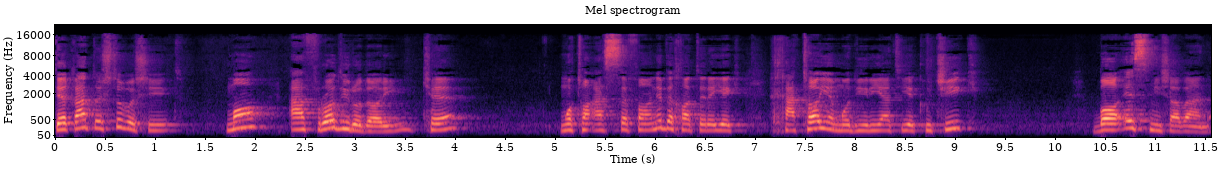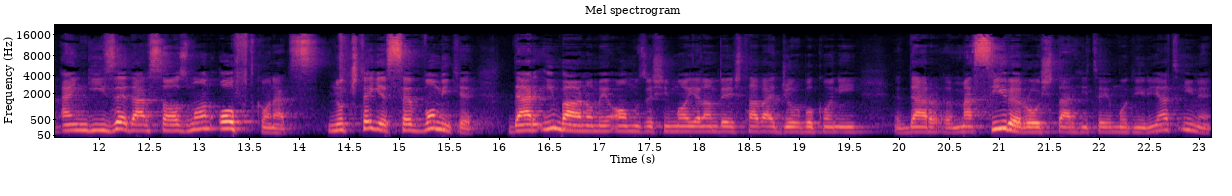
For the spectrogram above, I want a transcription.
دقت داشته باشید. ما افرادی رو داریم که متاسفانه به خاطر یک خطای مدیریتی کوچیک باعث می شوند انگیزه در سازمان افت کند. نکته سومی که در این برنامه آموزشی مایلم بهش توجه بکنی در مسیر رشد در حیطه مدیریت اینه.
